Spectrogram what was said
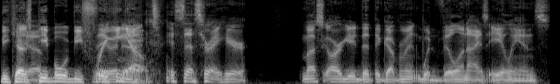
because Yeah. people would be freaking uh, out. It says right here. Musk argued that the government would villainize aliens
